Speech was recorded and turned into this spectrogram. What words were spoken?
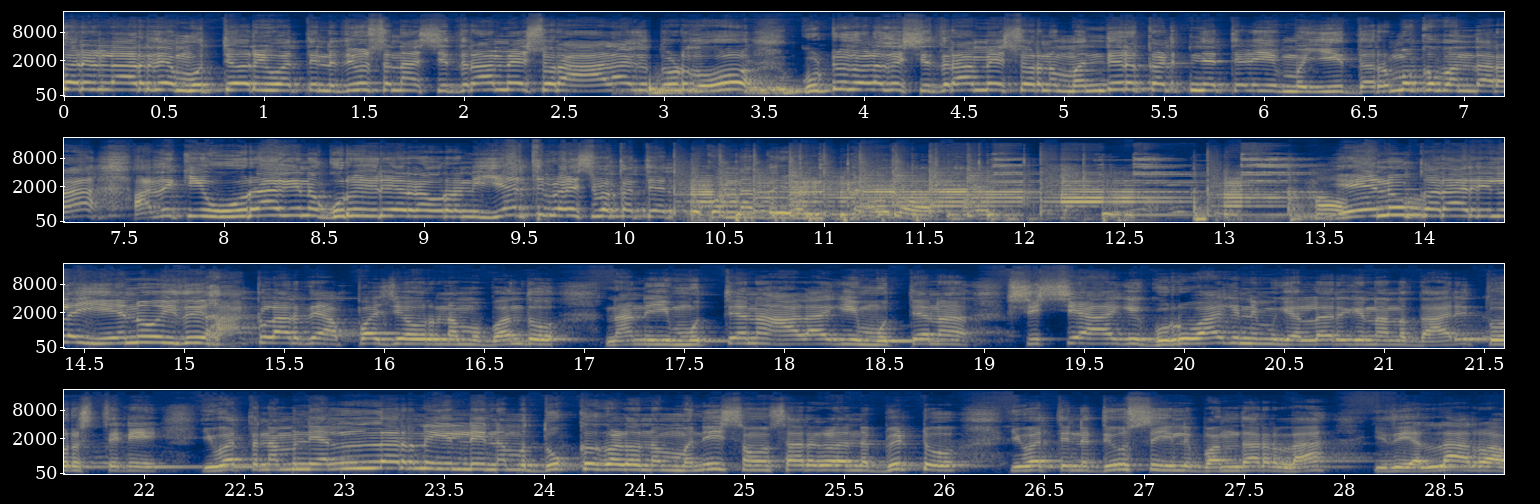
ಕರಿಲಾರದೆ ಮುತ್ತೆಯವ್ರು ಇವತ್ತಿನ ದಿವಸ ನಾ ಸಿದ್ದರಾಮೇಶ್ವರ ಆಳಾಗಿ ದುಡಿದು ಗುಡ್ಡದೊಳಗೆ ಸಿದ್ದರಾಮೇಶ್ವರನ ಮಂದಿರ ಕಟ್ತೀನಿ ಅಂತೇಳಿ ಈ ಧರ್ಮಕ್ಕೆ ಬಂದಾರ ಅದಕ್ಕೆ ಈ ಊರಾಗಿನ ಗುರು ಹಿರಿಯರು ಅವರನ್ನು ಎತ್ತಿ ಬೆಳೆಸ್ಬೇಕಂತ ಎತ್ಕೊಂಡಂತ ಏನೂ ಕರಾರಿಲ್ಲ ಏನೂ ಇದು ಹಾಕ್ಲಾರ್ದೆ ಅಪ್ಪಾಜಿ ಅವರು ನಮ್ಮ ಬಂದು, ನಾನು ಈ ಮುತ್ಯನ ಹಾಳಾಗಿ, ಈ ಮುತ್ಯನ ಶಿಷ್ಯ ಆಗಿ, ಗುರುವಾಗಿ ನಿಮಗೆಲ್ಲರಿಗೆ ನಾನು ದಾರಿ ತೋರಿಸ್ತೀನಿ. ಇವತ್ತು ನಮ್ಮನ್ನೆಲ್ಲರನ್ನು ಇಲ್ಲಿ ನಮ್ಮ ದುಃಖಗಳು, ನಮ್ಮ ಮನೆ ಸಂಸಾರಗಳನ್ನು ಬಿಟ್ಟು ಇವತ್ತಿನ ದಿವಸ ಇಲ್ಲಿ ಬಂದಾರಲ್ಲ, ಇದು ಎಲ್ಲರೂ ಆ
